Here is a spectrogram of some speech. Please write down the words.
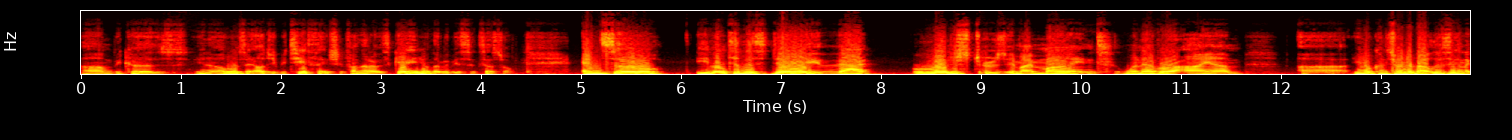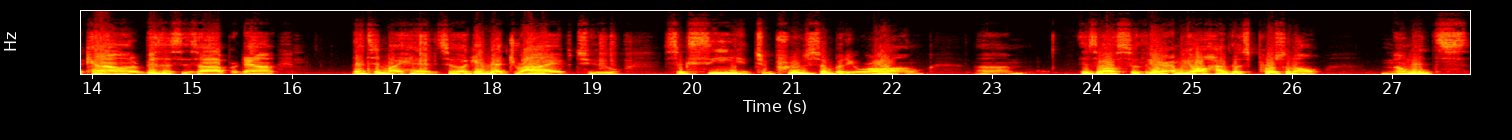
Um, because, you know, it was an LGBT thing. She found out I was gay and you'll never be successful. And so, even to this day, that registers in my mind whenever I am, uh, you know, concerned about losing an account or business is up or down. That's in my head. So, again, that drive to succeed to prove somebody wrong um, is also there. And we all have those personal moments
